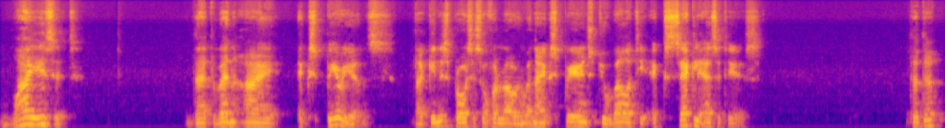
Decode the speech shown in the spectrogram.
Why is it that when I experience, like in this process of allowing, when I experience duality exactly as it is, that that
